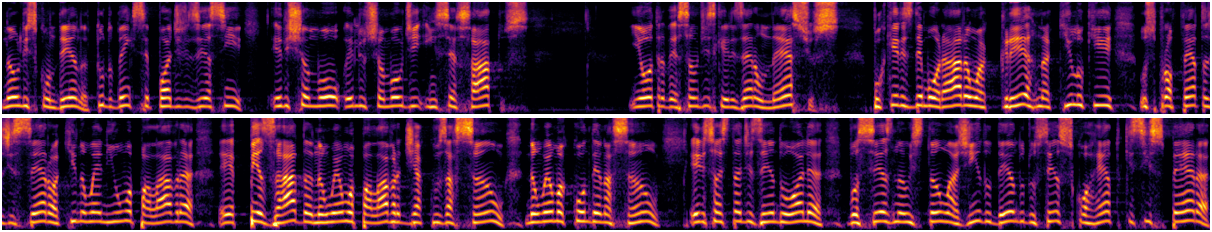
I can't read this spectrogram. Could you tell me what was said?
não lhes condena. Tudo bem que você pode dizer assim, ele chamou, ele os chamou de insensatos. Em outra versão diz que eles eram nécios, porque eles demoraram a crer naquilo que os profetas disseram. Aqui não é nenhuma palavra é, pesada, não é uma palavra de acusação, não é uma condenação. Ele só está dizendo: olha, vocês não estão agindo dentro do senso correto que se espera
